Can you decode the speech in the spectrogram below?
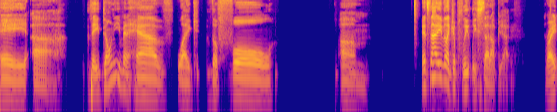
a uh they don't even have like the full um it's not even like completely set up yet right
